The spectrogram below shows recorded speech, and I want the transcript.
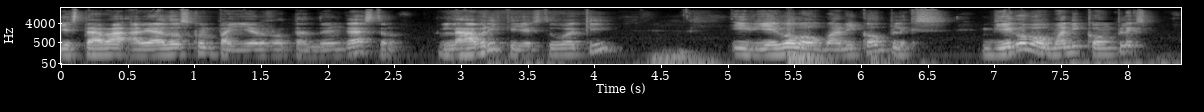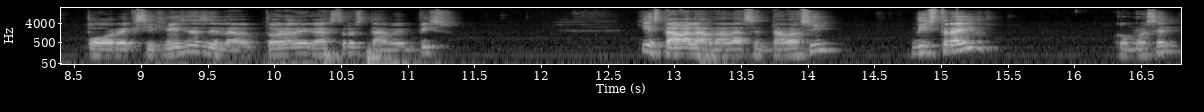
Y estaba, había dos compañeros rotando en gastro. Labri, que ya estuvo aquí, y Diego Baumani Complex. Diego Baumani Complex, por exigencias de la doctora de gastro, estaba en piso. Y estaba Labrada sentado así, distraído, como es él.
